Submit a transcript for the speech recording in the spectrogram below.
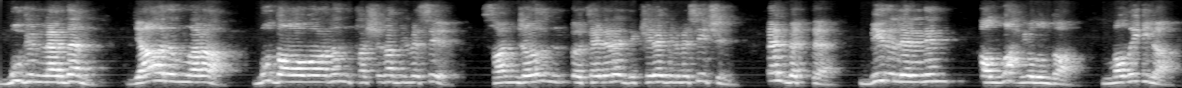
bugünlerden yarınlara bu davanın taşınabilmesi, sancağın ötelere dikilebilmesi için elbette birilerinin Allah yolunda malıyla,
